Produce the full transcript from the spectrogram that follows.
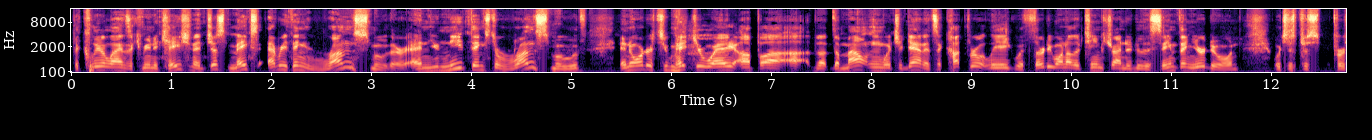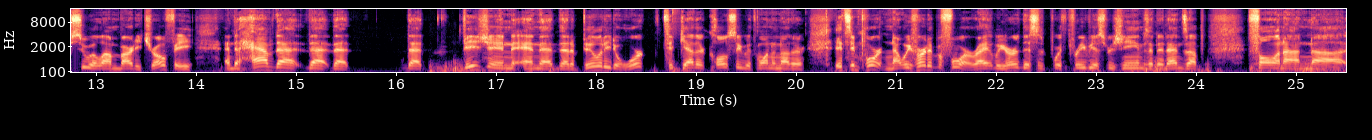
the clear lines of communication it just makes everything run smoother. And you need things to run smooth in order to make your way up uh, uh the, the mountain which again it's a cutthroat league with 31 other teams trying to do the same thing you're doing which is pursue a lombardi trophy. And to have that that that that vision and that, that ability to work together closely with one another. It's important. Now we've heard it before right? We heard this with previous regimes and it ends up falling on uh,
